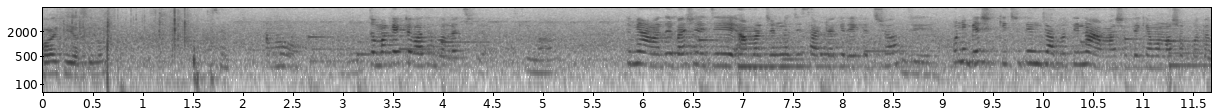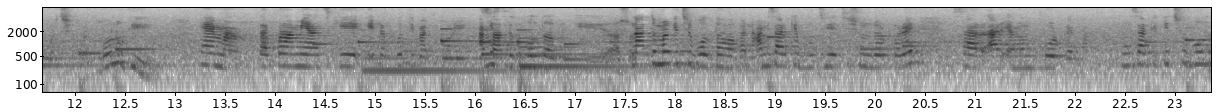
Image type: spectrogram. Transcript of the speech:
পড়ায় কি আসছিল তোমাকে একটা কথা বলার ছিল। মা? তুমি আমাদের বাসায় যে আমার জন্য যে স্যারটাকে রেখেছ উনি বেশ কিছুদিন যাবতই না আমার সাথে কেমন অসভ্যতা করছিল। বলো কি? হ্যাঁ মা তারপর আমি আজকে এটা প্রতিবাদ করি। আমি স্যারকে বলতে হবে কি আসলে? না তোমার কিছু বলতে হবে না। আমি স্যারকে বুঝিয়েছি সুন্দর করে স্যার আর এমন করবে না। তুমি স্যারকে কিছু বলল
